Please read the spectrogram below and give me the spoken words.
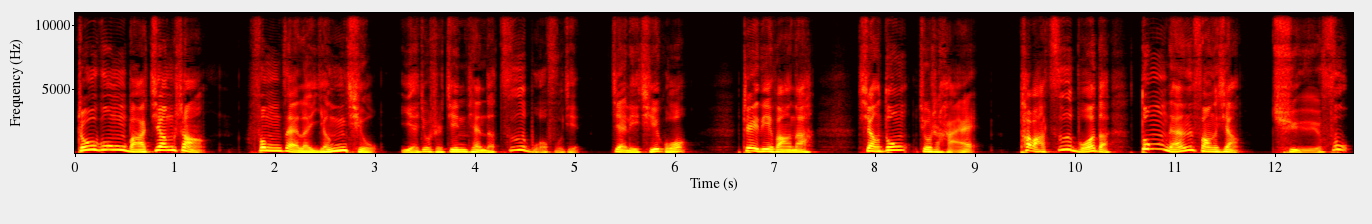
周公把姜尚封在了营丘，也就是今天的淄博附近，建立齐国。这地方呢，向东就是海。他把淄博的东南方向曲阜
